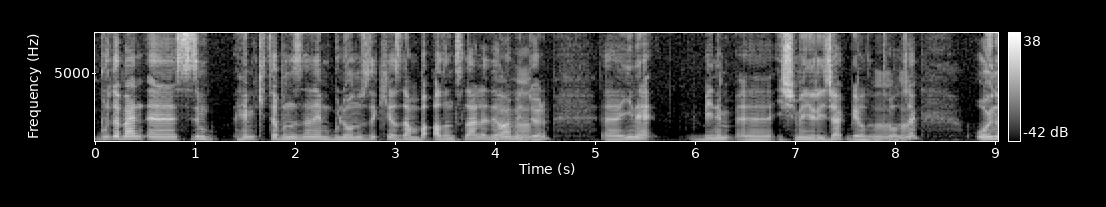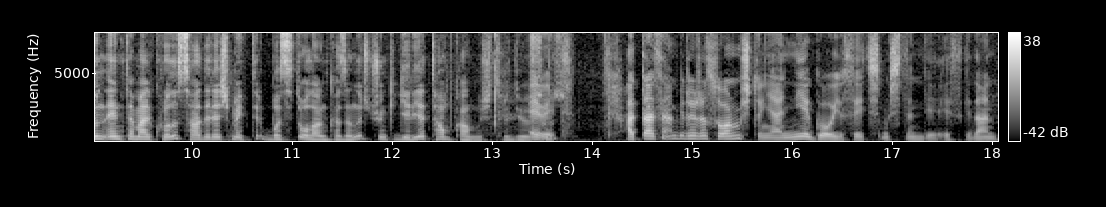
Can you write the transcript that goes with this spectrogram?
Burada ben e, sizin hem kitabınızdan hem blogunuzdaki yazıdan alıntılarla devam Hı-hı. ediyorum. E, yine benim e, işime yarayacak bir alıntı Hı-hı. olacak. Oyunun en temel kuralı sadeleşmektir. Basit olan kazanır. Çünkü geriye tam kalmıştır diyorsunuz. Evet. Hatta sen bir ara sormuştun yani niye Go'yu seçmiştin diye eskiden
